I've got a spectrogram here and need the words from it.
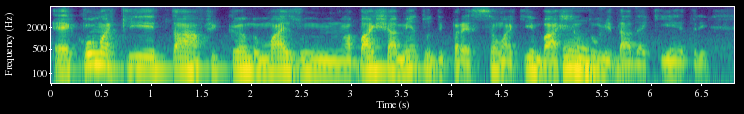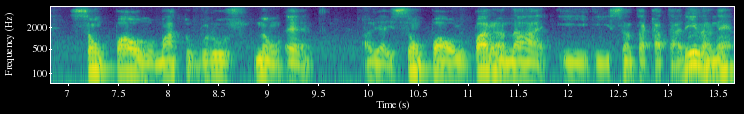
é, como aqui está ficando mais um abaixamento de pressão aqui, bastante hum. umidade aqui entre São Paulo, Mato Grosso, não, é, aliás, São Paulo, Paraná e, e Santa Catarina, né?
